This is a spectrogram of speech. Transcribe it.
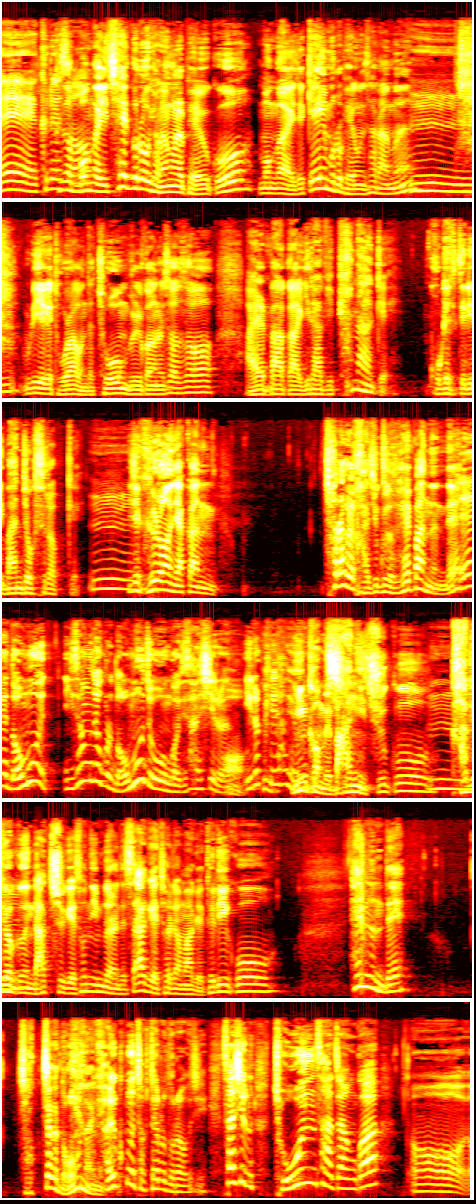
예, 그래서, 그래서. 뭔가 이 책으로 경영을 배우고 뭔가 이제 게임으로 배운 사람은 음, 우리에게 돌아온다. 좋은 물건을 써서 알바가 일하기 편하게 고객들이 만족스럽게 음. 이제 그런 약간 철학을 가지고서 해봤는데 예, 너무 이상적으로 너무 좋은 거지 사실은. 어, 이렇게 하면 인건을 좋지. 음. 많이 주고 가격은 낮추게 손님들한테 싸게 저렴하게 드리고 했는데 적자가 너무 나니까 결국은 적자로 돌아오지. 사실은 좋은 사장과 어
